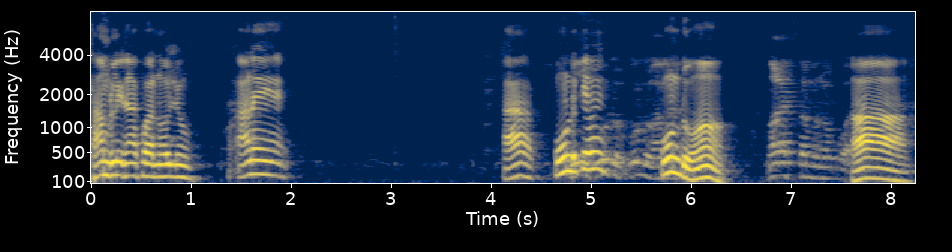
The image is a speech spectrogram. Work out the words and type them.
થાંભલી નાખવાનું ઓલું. આણે હા કુંડ કહેવાય? કુંડું, હા. હા.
